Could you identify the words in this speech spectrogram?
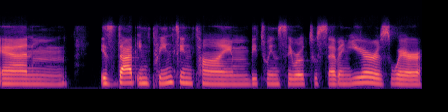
and is that imprinting time between zero to seven years where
